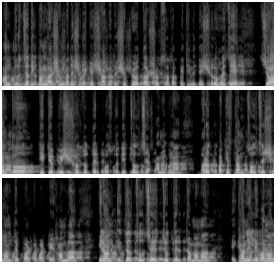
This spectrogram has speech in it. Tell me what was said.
আন্তর্জাতিক বাংলা সংবাদে সবাইকে স্বাগত। সুপ্রিয় দর্শক শ্রোতা পৃথিবীতে শুরু হয়েছে চূড়ান্ত তৃতীয় বিশ্বযুদ্ধের প্রস্তুতি। চলছে আনাগোনা। ভারত পাকিস্তান চলছে সীমান্তে পাল্টাপাল্টি হামলা। ইরান ইসরায়েল চলছে যুদ্ধের দামামা। এখানে লেবানন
